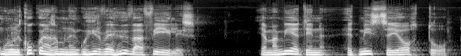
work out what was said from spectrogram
mulla oli koko ajan semmoinen niin hirveän hyvä fiilis. Ja mä mietin, että mistä se johtuu.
